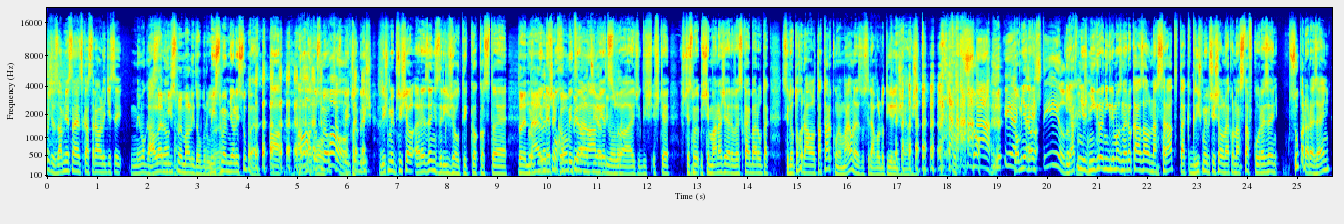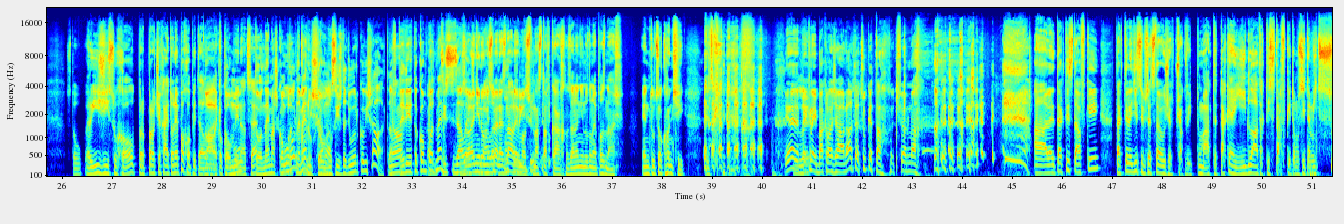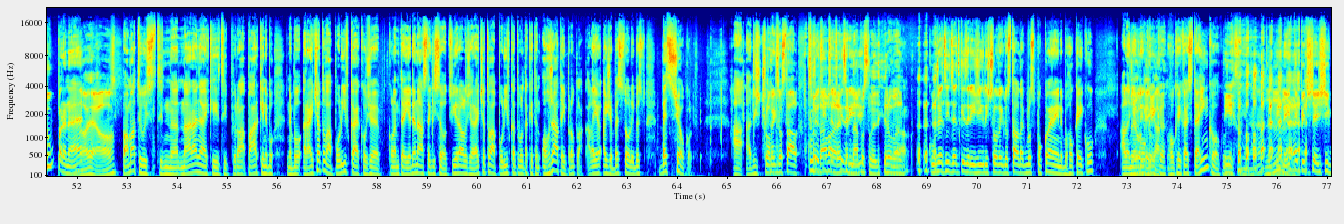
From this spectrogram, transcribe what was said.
Jakože zaměstnanecká strava lidi si mimo gastro, Ale my sme mali dobrú, My ne? jsme měli super. A, a na to jsme občas pěček, když, když mi přišel rezeň s rýžou, ty kokos, to je, To je pro mě nepochopitelná věc, že když ještě, ještě, jsme, ještě manažer ve Skybaru, tak si do toho dával tatarku, no majonézu si dával do té rýže. Že to, co? to mě, no, štýl. jak mě nikdo nikdy moc nedokázal nasrat, tak když mi přišel jako na stavku rezeň, super rezeň, s tou rýží suchou, pro, pro Čecha je to nepochopitelná No ale jako k tomu kombinace. to nemáš kompletné menu. To musíš dať úorkový šalát. A No. vtedy je to komplet menu. Ty si zalečky Zeleninu my jsme neznali moc na stavkách, zeleninu tu nepoznáš. Jen tu, co končí. Vždycky. je pěkný baklažán, ale to je cuketa, černá. Ale tak ty stavky, tak ty lidi si představují, že však vy tu máte také jídla, tak ty stavky to musíte mít super, ne? No jo. Pamatuju si ty na, na raňajky, ty párky, nebo, nebo rajčatová polívka, jakože kolem té jedenácté, když se otvíral, že rajčatová polívka to byl taky ten ohřátej protlak, ale je, že bez soli, bez, bez čehokoliv. A, a když člověk dostal kuřecí dával cecky z rýží, naposledy, no, kuřecí cecky z rýží, když člověk dostal, tak byl spokojený, nebo hokejku, ale někdy hokejka. to, hokejka je stehínko, kuřecí, ne? Nejtypičtější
